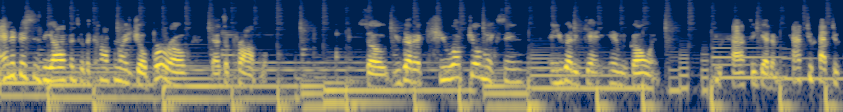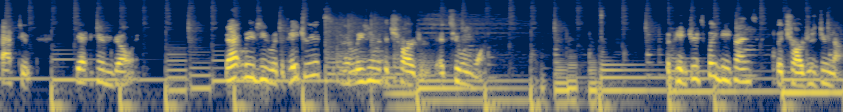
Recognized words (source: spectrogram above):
and if this is the offense with a compromised Joe Burrow, that's a problem. So you got to queue up Joe Mixon and you got to get him going. You have to get him. Have to, have to, have to get him going. That leaves you with the Patriots, and that leaves you with the Chargers at two and one. The Patriots play defense, the Chargers do not.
